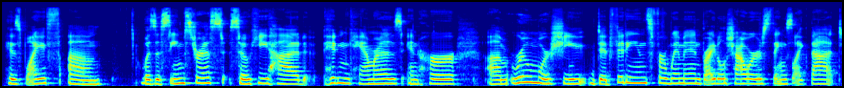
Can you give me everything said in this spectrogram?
His wife, um, was a seamstress, so he had hidden cameras in her um, room where she did fittings for women, bridal showers, things like that.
